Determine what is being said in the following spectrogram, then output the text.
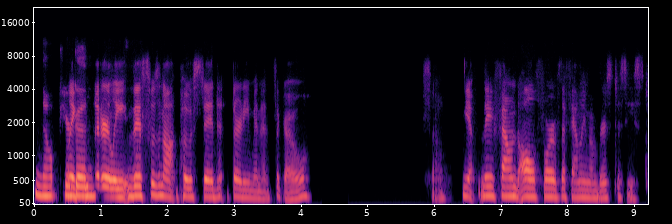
Nope, you're like good. literally, this was not posted 30 minutes ago. So, yeah, they found all four of the family members deceased.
